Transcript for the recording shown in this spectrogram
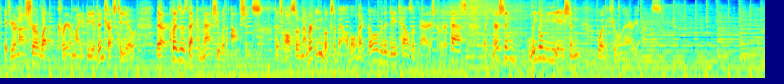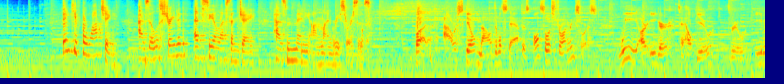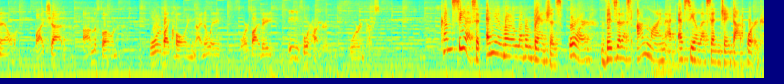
If you're not sure what career might be of interest to you, there are quizzes that can match you with options. There's also a number of ebooks available that go over the details of various career paths like nursing, legal mediation, or the culinary arts. Thank you for watching. As illustrated, SCLS-NJ has many online resources. But our skilled, knowledgeable staff is also a strong resource. We are eager to help you through email, by chat, on the phone, or by calling 908-458-8400 or in person. Come see us at any of our 11 branches or visit us online at sclsnj.org.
